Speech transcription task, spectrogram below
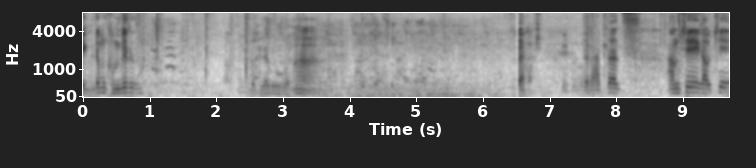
एकदम खंबीर. हां. तर आताच आमचे गावचे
